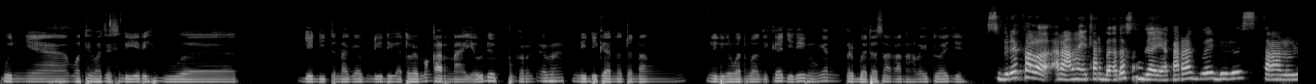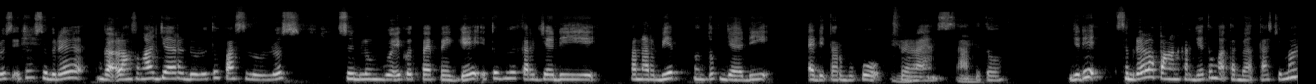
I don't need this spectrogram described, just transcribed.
punya motivasi sendiri buat jadi tenaga pendidik atau memang karena ya udah apa pendidikan tentang pendidikan matematika jadi mungkin terbatas akan hal itu aja. Sebenarnya kalau ranahnya terbatas enggak ya karena gue dulu setelah lulus itu sebenarnya nggak langsung ngajar dulu tuh pas lulus sebelum gue ikut PPG itu gue kerja di penerbit untuk jadi editor buku Hmm. freelance saat Hmm. itu. Jadi sebenarnya lapangan kerja itu nggak terbatas cuma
